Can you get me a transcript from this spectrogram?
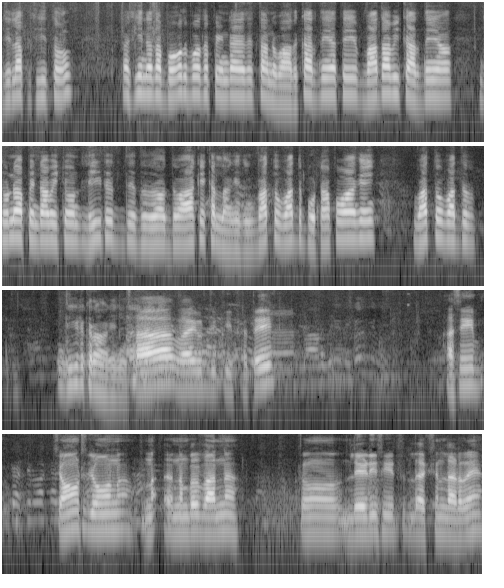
ਜ਼ਿਲ੍ਹਾ ਪ੍ਰੀਸ਼ਦ ਤੋਂ। ਅਸੀਂ ਇਹਨਾਂ ਦਾ ਬਹੁਤ ਬਹੁਤ ਪਿੰਡਾਂ ਦੇ ਧੰਨਵਾਦ ਕਰਦੇ ਹਾਂ ਤੇ ਵਾਅਦਾ ਵੀ ਕਰਦੇ ਹਾਂ। ਦੋਨਾਂ ਪਿੰਡਾਂ ਵਿੱਚੋਂ ਲੀਡ ਦਵਾ ਕੇ ਕੱਲਾਂਗੇ ਜੀ। ਵੱਧ ਤੋਂ ਵੱਧ ਵੋਟਾਂ ਪਵਾਵਾਂਗੇ, ਵੱਧ ਤੋਂ ਵੱਧ ਲੀਡ ਕਰਾਂਗੇ ਜੀ। ਆ ਵਾਹਿਗੁਰੂ ਜੀ ਕੀ ਫਤਿਹ। ਅਸੀਂ 64 ਜ਼ੋਨ ਨ- ਨੰਬਰ 1 ਤੋਂ ਲੇਡੀ ਸੀਟ ਇਲੈਕਸ਼ਨ ਲੜ ਰਹੇ ਹਾਂ।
